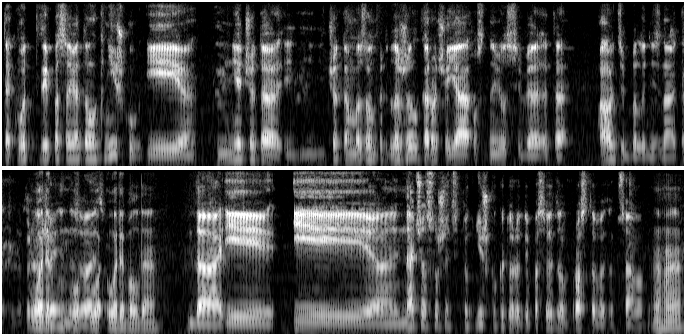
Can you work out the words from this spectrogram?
так вот, ты посоветовал книжку, и мне что-то что-то Amazon предложил. Короче, я установил себе это Audible, не знаю, как это приложение называется. Audible, да. Да, и, и э, начал слушать эту книжку, которую ты посоветовал просто в этом самом. Ага.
